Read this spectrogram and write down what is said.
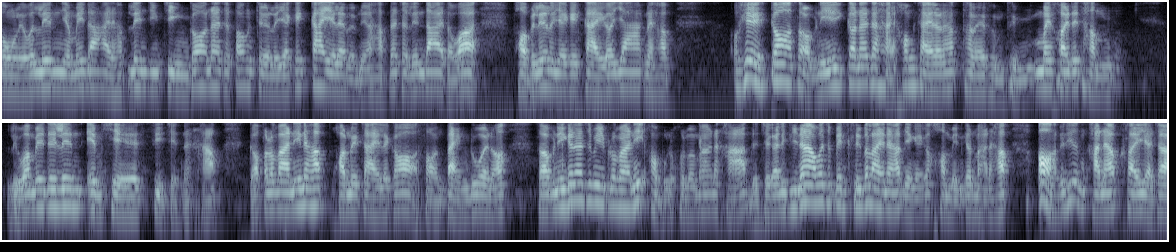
รงๆเลยว่าเล่นยังไม่ได้นะครับ เล่นจริง ๆ ก็น่าจะต้องเจอระยะใกล้ๆอะไรแบบนี้ครับ น่าจะเล่นได้แต่ว่าพอไปเล่นระยะไกลๆก็ยากนะครับ โอเค ก็สำหรับวันนี้ก็น่าจะหายข้องใจแล้วนะครับทำไมผมถึงไม่ค่อยได้ทำ หรือว่าไม่ได้เล่น MK47 นะครับ ก็ประมาณนี้นะครับ ความในใจแล้วก็สอนแต่งด้วยเนาะสำหรับวันนี้ก็น่าจะมีประมาณนี้ขอบคุณทุกคนมากๆนะครับ เดี๋ยวเจอกันในพีหน้าว่าจะเป็นคลิปอะไรนะครับ ยังไงก็คอมเมนต์กันมานะครับอ๋อในที่สำคัญนะครับ ใครอยากจะ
